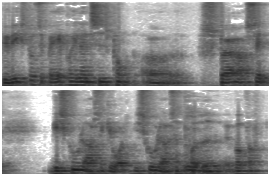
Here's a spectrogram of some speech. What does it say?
vil vi ikke stå tilbage på et eller andet tidspunkt og spørge os selv, vi skulle også have gjort, vi skulle også have prøvet, hvorfor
